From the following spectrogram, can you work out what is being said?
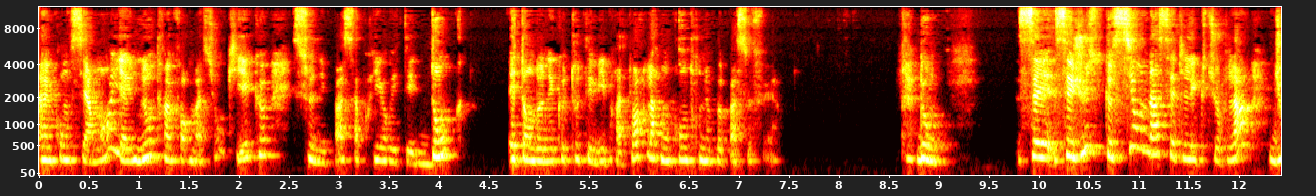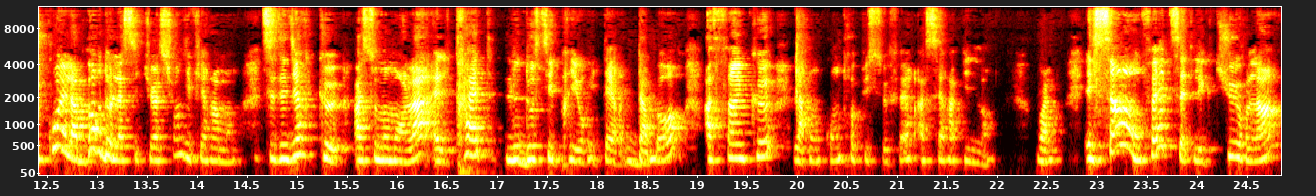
inconsciemment, il y a une autre information qui est que ce n'est pas sa priorité. Donc, étant donné que tout est vibratoire, la rencontre ne peut pas se faire. Donc, c'est juste que si on a cette lecture-là, du coup, elle aborde la situation différemment. C'est-à-dire que à ce moment-là, elle traite le dossier prioritaire d'abord afin que la rencontre puisse se faire assez rapidement. Voilà. Et ça, en fait, cette lecture-là,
